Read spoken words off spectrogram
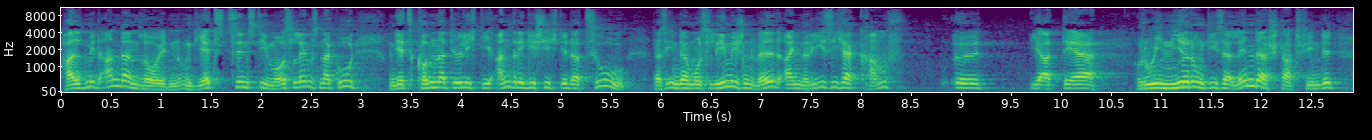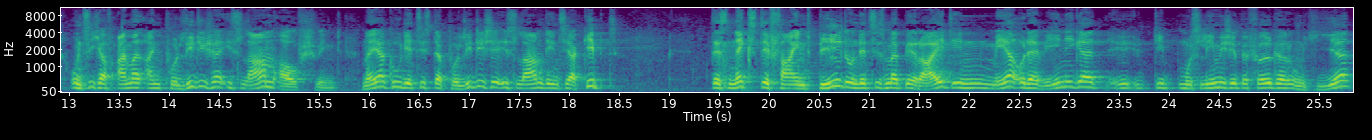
halt mit anderen Leuten. Und jetzt sind es die Moslems, na gut. Und jetzt kommt natürlich die andere Geschichte dazu, dass in der muslimischen Welt ein riesiger Kampf äh, ja, der Ruinierung dieser Länder stattfindet und sich auf einmal ein politischer Islam aufschwingt. Naja gut, jetzt ist der politische Islam, den es ja gibt, das nächste Feindbild und jetzt ist man bereit, in mehr oder weniger äh, die muslimische Bevölkerung hier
